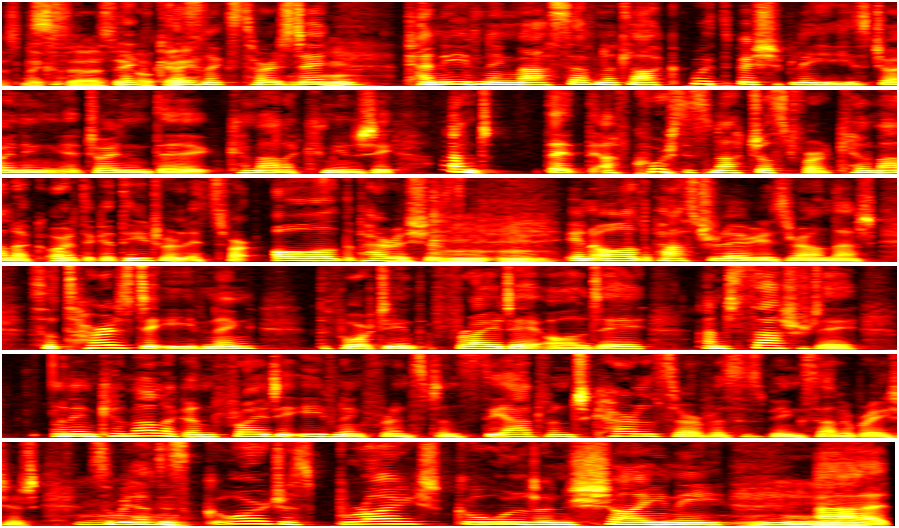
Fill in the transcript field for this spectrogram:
that's next Thursday. Next, okay, that's next Thursday. Mm-hmm. An evening mass, seven o'clock, with Bishop Lee. He's joining uh, joining the Kilmallock community, and they, of course, it's not just for Kilmallock or the cathedral; it's for all the parishes mm in all the pastoral areas around that. So Thursday evening, the fourteenth, Friday all day, and Saturday and in Kilmallock on Friday evening, for instance, the Advent Carol service is being celebrated. Mm. So we have this gorgeous, bright, golden, shiny, mm. uh,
